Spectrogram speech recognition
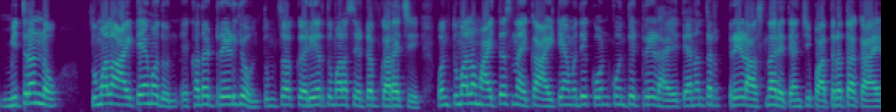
मित्रांनो तुम्हाला आय टी आयमधून एखादा ट्रेड घेऊन तुमचं करिअर तुम्हाला सेटअप करायचे पण तुम्हाला माहीतच नाही का आय टी आयमध्ये कोणकोणते ट्रेड आहे त्यानंतर ट्रेड असणार आहे त्यांची पात्रता काय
